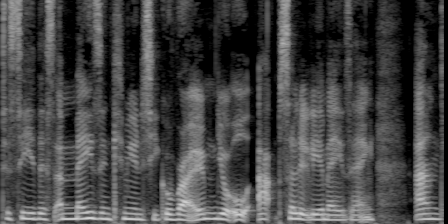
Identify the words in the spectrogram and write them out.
to see this amazing community grow. You're all absolutely amazing. And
